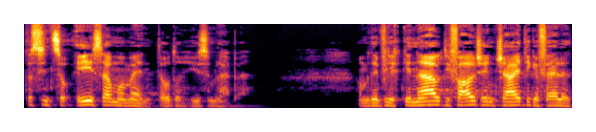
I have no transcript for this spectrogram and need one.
Das sind so Esau-Momente, oder? In unserem Leben. Und wir dann vielleicht genau die falschen Entscheidungen fällen.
